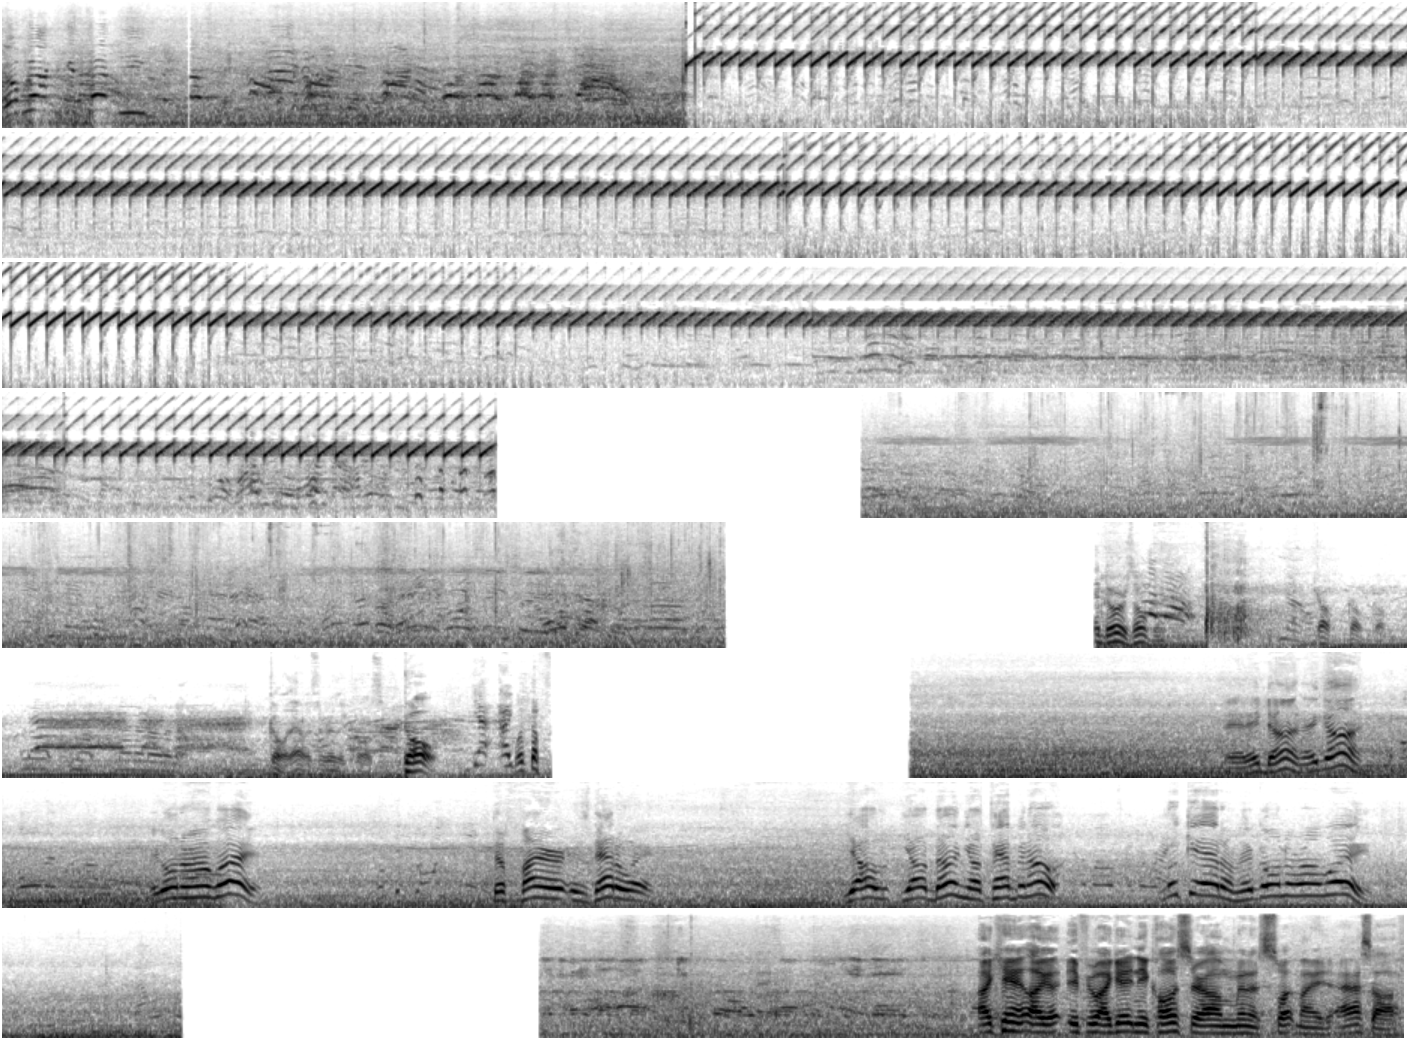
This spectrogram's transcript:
Eu vou aqui. The door's open. Go, go, go. No, no, no, no, no, no. Go, that was really close. Go! Yeah, I. What the f- Yeah, they done. They gone. They're going the wrong way. The fire is that way. Y'all, y'all done. Y'all tapping out. Look at them. They're going the wrong way. I can't like if I get any closer, I'm gonna sweat my ass off.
